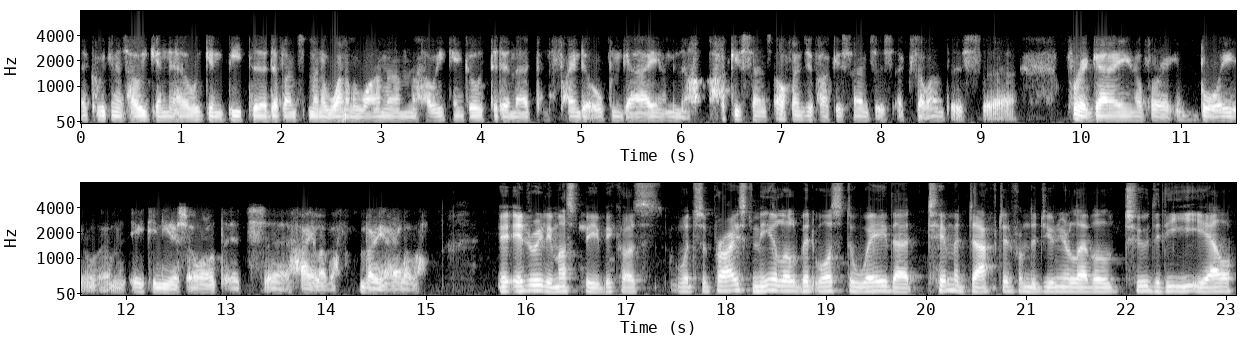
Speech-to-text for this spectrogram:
the quickness how he can how he can beat the defenseman one on one, and how he can go to the net and find the open guy. I mean, hockey sense, offensive hockey sense is excellent. Is uh, for a guy, you know, for a boy, um, 18 years old, it's uh, high level, very high level. It, it really must be because what surprised me a little bit was the way that Tim adapted from the junior level to the DEL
